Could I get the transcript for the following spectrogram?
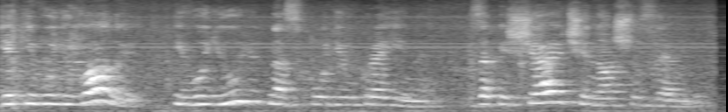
які воювали і воюють на сході України, захищаючи нашу землю.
